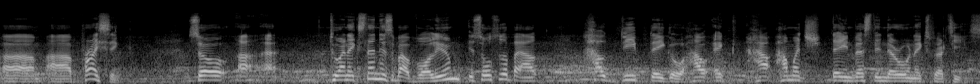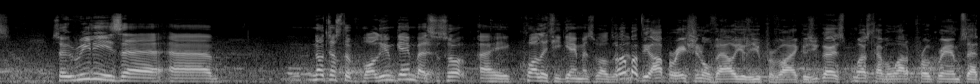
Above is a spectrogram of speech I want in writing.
um, uh, pricing. So uh, uh, to an extent it's about volume, it's also about how deep they go, how, how, how much they invest in their own expertise. So it really is a, a not just a volume game, but it's also a quality game as well. Talk them. about the operational value that you provide, because you guys must have a lot of programs that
